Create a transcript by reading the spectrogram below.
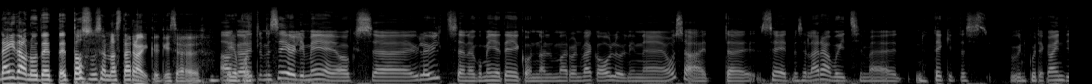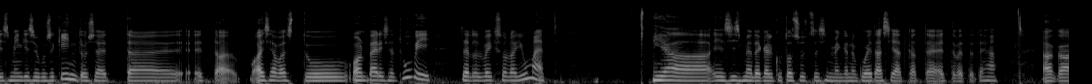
näidanud, et, et tasus ennast ära ikkagi see. aga ütleme, see oli meie jaoks äh, üleüldse nagu meie teekonnal, ma arvan, väga oluline osa, et äh, see, et me selle ära võitsime, noh, tekitas kuidagi andis mingisuguse kindluse, et, äh, et asja vastu on päriselt huvi, sellel võiks olla jumet ja, ja siis me tegelikult otsustasimegi nagu edasi jätkata ja ettevõtte teha. aga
